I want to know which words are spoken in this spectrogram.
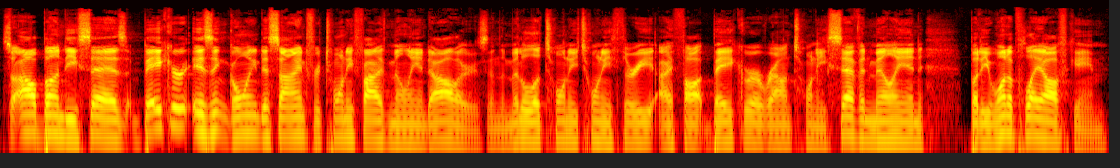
So Al Bundy says Baker isn't going to sign for 25 million dollars in the middle of 2023. I thought Baker around 27 million, but he won a playoff game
